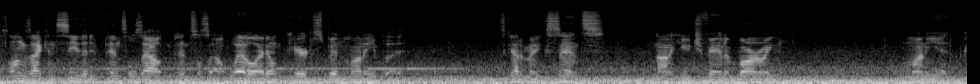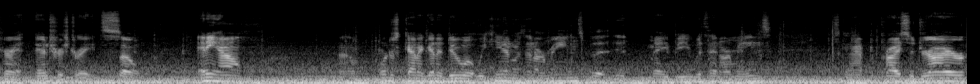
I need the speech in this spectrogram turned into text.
As long as I can see that it pencils out and pencils out well, I don't care to spend money, but it's got to make sense. not a huge fan of borrowing money at current interest rates. So, anyhow, we're just kind of going to do what we can within our means, but it may be within our means. It's going to have to price a dryer,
